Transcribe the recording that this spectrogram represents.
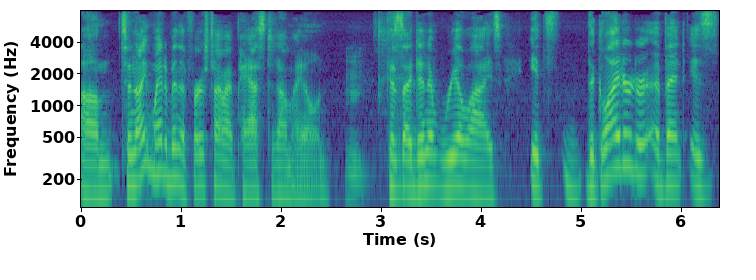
Um, tonight might have been the first time I passed it on my own because I didn't realize it's the glider event is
